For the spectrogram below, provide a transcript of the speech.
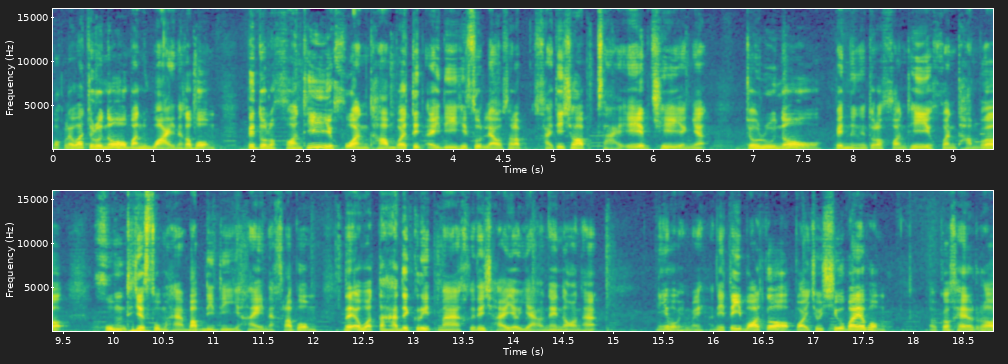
บอกเลยว่าจูโรโน่มันไวนะครับผม เป็นตัวละครที่ควรทำไว้ติด ID ที่สุดแล้วสำหรับใครที่ชอบสาย AFK อย่างเงี้ยโจรูโนเป็นหนึ่งในตัวละครที่ควรทำก็คุ้มที่จะสุ่มหาบัฟดีๆ ให้นะครับผม ได้อวตารได้กริดมาคือได้ใช้ยาวๆ แน่นอนฮะ นี่ผมเห็นไหม อันนี้ตีบอสก็ปล่อยชิวๆไปครับผม แล้วก็แค่รอ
